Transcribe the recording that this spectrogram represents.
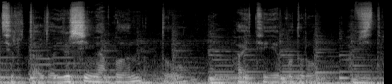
어, 7월 달도 열심히 한번 또 화이팅 해보도록 합시다.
